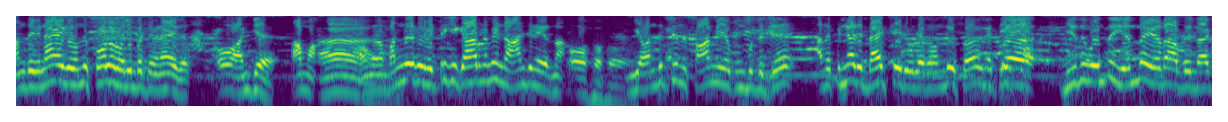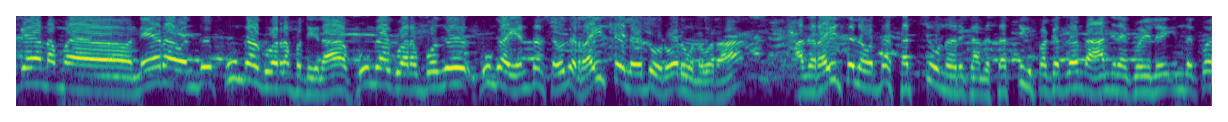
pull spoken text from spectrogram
அந்த விநாயகர் வந்து சோழர் வழிபட்ட விநாயகர். ஓ அங்கே. ஆமா. ஆ. அவங்க மன்னர்கள் வெற்றிக்கு காரணமே இந்த ஆஞ்சநேயர் தான் ஓஹோ இங்க வந்துட்டு இந்த சாமியை கும்பிட்டுட்டு அந்த பின்னாடி பேக் சைடு உள்ளது வந்து சிவகங்கை இது வந்து என்ன இடம் அப்படின்னாக்க நம்ம நேரா வந்து பூங்காவுக்கு வர்றோம் பாத்தீங்களா? பூங்காவுக்கு வரும்போது பூங்கா என்ட்ரன்ஸ் வந்து ரைட் சைடுல வந்து ஒரு ரோடு ஒன்று வரும். அந்த ரைட் சைடுல வந்து சர்ச்சு ஒன்று இருக்கு. அந்த சர்ச்சுக்கு பக்கத்துல இந்த ஆஞ்சநேயர் கோயில். இந்த கோ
